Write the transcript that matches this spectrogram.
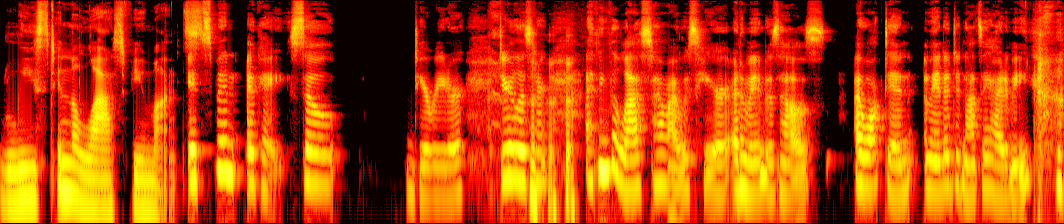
At least in the last few months. It's been okay. So, dear reader, dear listener, I think the last time I was here at Amanda's house, I walked in. Amanda did not say hi to me.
